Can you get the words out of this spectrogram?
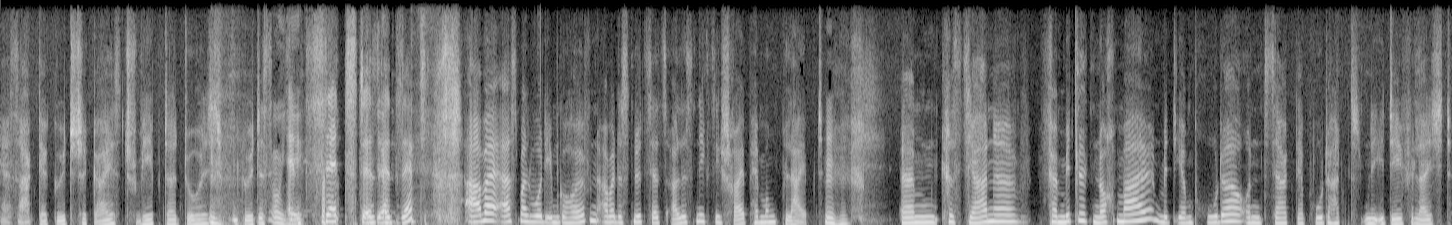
der sagt, der goethische Geist schwebt da durch. Und Goethe ist oh entsetzt, er ist ja. entsetzt. Aber erstmal wurde ihm geholfen, aber das nützt jetzt alles nichts. Die Schreibhemmung bleibt. Mhm. Ähm, Christiane vermittelt nochmal mit ihrem Bruder und sagt, der Bruder hat eine Idee vielleicht.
